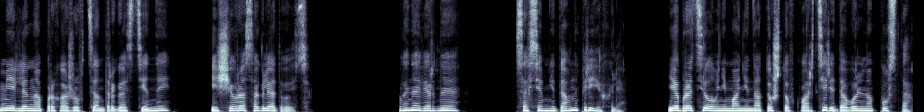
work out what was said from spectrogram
Медленно прохожу в центр гостиной, еще раз оглядываюсь. «Вы, наверное, совсем недавно переехали?» Я обратила внимание на то, что в квартире довольно пусто.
